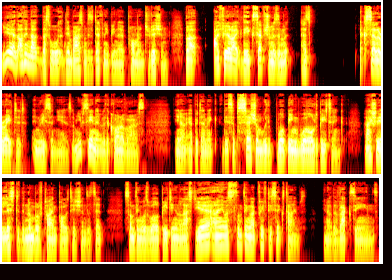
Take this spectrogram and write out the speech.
Yeah, I think that that's all. The embarrassment has definitely been a prominent tradition, but I feel like the exceptionalism has accelerated in recent years. I mean, you've seen it with the coronavirus, you know, epidemic. This obsession with being world beating. I actually listed the number of time politicians that said something was world beating in the last year, and it was something like fifty-six times. You know, the vaccines,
